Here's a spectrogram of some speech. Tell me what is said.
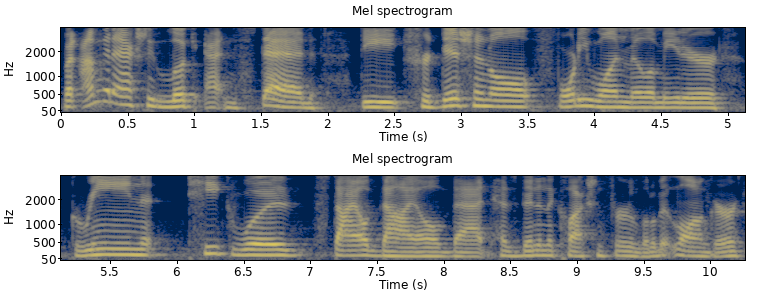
but I'm gonna actually look at instead the traditional 41 millimeter green teak wood style dial that has been in the collection for a little bit longer.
